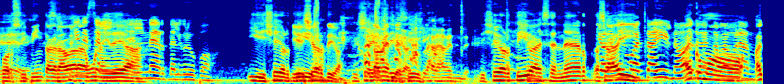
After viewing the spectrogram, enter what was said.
Por si pinta ¿Quién grabar es alguna el, idea. el nerd del grupo? Y DJ Ortiga. Y DJ Ortiga. Justamente, Sí, sí. claramente. DJ Ortiga es el nerd. O sea, hay, mismo está ahí, ¿no? hay, como, hay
